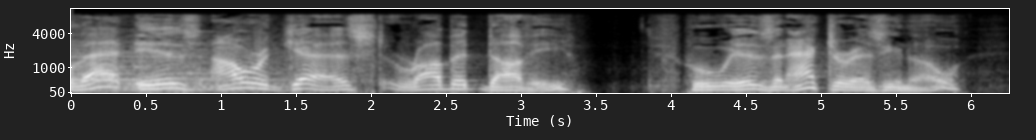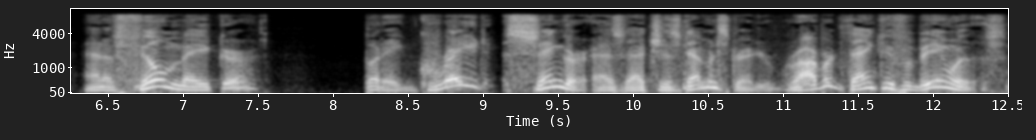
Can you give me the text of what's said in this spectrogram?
Well, that is our guest, Robert Davi, who is an actor, as you know, and a filmmaker, but a great singer, as that just demonstrated. Robert, thank you for being with us.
